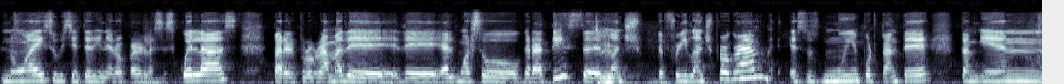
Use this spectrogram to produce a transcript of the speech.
no hay suficiente dinero para las escuelas, para el programa de, de almuerzo gratis, el lunch the Free Lunch Program. Eso es muy importante. También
